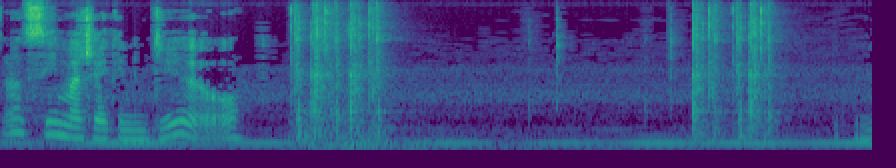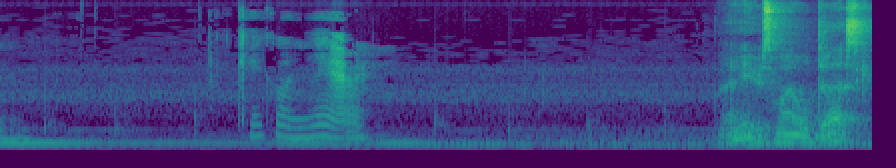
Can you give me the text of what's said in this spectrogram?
I don't see much I can do. Can't go in there. Hey, here's my old desk.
